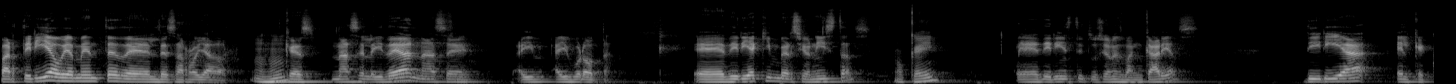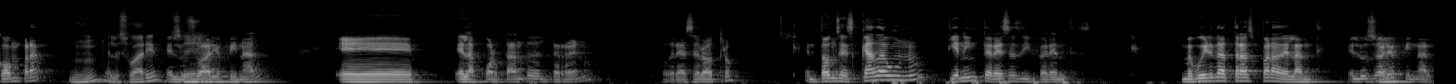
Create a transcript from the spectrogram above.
Partiría obviamente del desarrollador, que es, nace la idea, nace, ahí, ahí brota. Eh, diría que inversionistas. Ok. Eh, diría instituciones bancarias. Diría el que compra. El usuario. El usuario final. el aportante del terreno podría ser otro. Entonces, cada uno tiene intereses diferentes. Me voy a ir de atrás para adelante. El usuario final.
